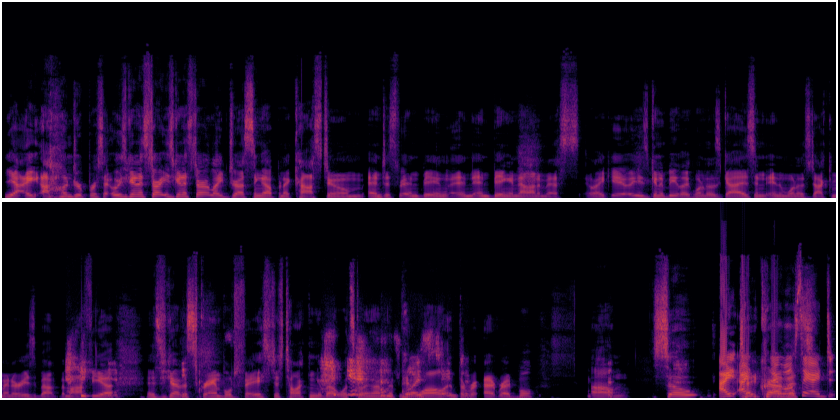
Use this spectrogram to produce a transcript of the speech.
Yeah, a hundred percent. Oh, he's gonna start. He's gonna start like dressing up in a costume and just and being and, and being anonymous. Like he's gonna be like one of those guys in, in one of those documentaries about the mafia. and he's gonna have a scrambled face, just talking about what's yeah, going on in the pit wall at the at Red Bull. Um, so I I, Kravitz, I will say I, d-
